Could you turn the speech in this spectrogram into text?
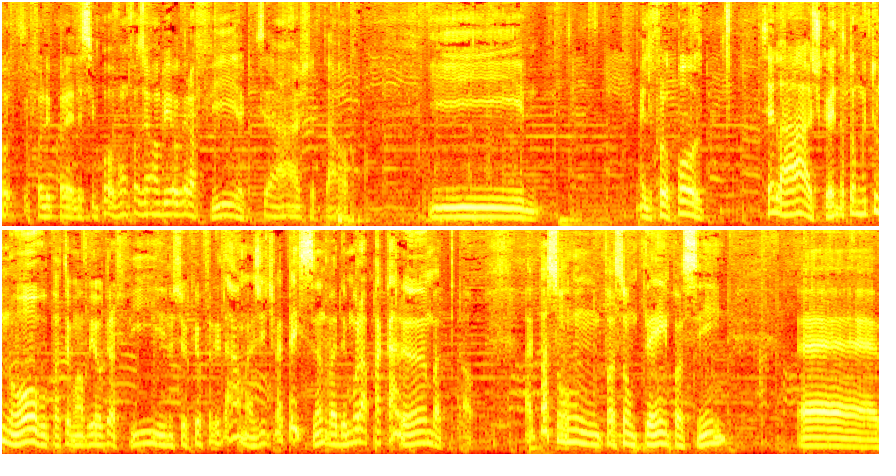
eu falei pra ele assim, pô, vamos fazer uma biografia, o que você acha e tal. E ele falou, pô, sei lá, acho que eu ainda tô muito novo pra ter uma biografia, não sei o que. Eu falei, ah, mas a gente vai pensando, vai demorar pra caramba tal. Aí passou um, passou um tempo assim, é,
